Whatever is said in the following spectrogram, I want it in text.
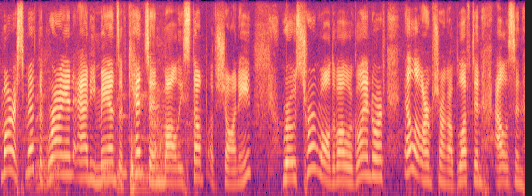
Mara Smith of Bryan, Addie Mans of Kenton, Molly Stump of Shawnee, Rose Turnwald of Ottawa Glandorf, Ella Armstrong of Bluffton, Allison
